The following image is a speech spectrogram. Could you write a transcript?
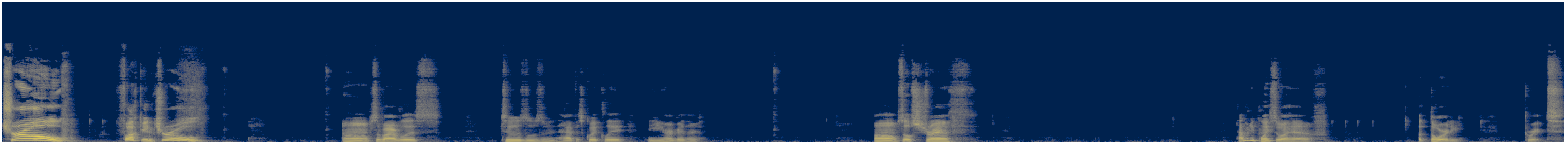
True! Fucking true! Um, survivalists. Two's losing half as quickly, and you her. Um, so strength. How many points do I have? Authority. Great.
